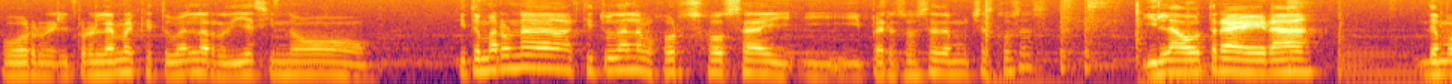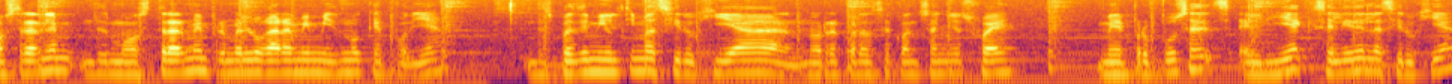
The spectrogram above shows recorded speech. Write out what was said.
por el problema que tuve en las rodillas y no y tomar una actitud a lo mejor sosa y, y, y, perezosa de muchas cosas. Y la otra era demostrarle demostrarme en primer lugar a mí mismo que podía. Después de mi última cirugía no recuerdo hace cuántos años fue me propuse el día que salí de la cirugía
